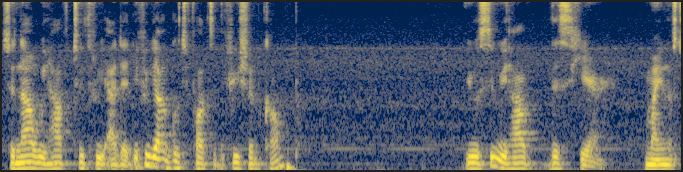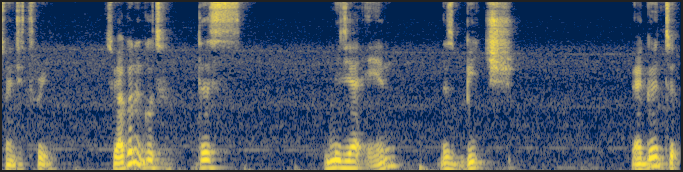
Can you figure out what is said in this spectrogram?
so now we have 2 3 added. If you go to part of the fusion comp you'll see we have this here minus 23 so we're going to go to this media in this beach. We're going to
